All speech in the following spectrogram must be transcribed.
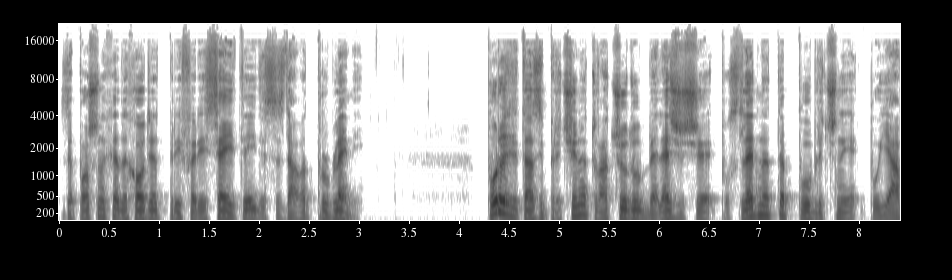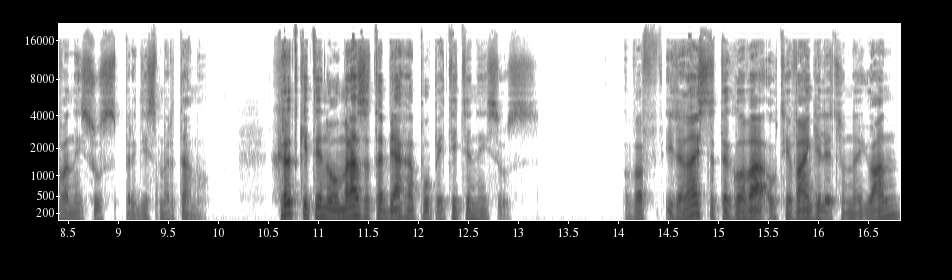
започнаха да ходят при фарисеите и да създават проблеми. Поради тази причина това чудо бележеше последната публична поява на Исус преди смъртта му. Хрътките на омразата бяха по петите на Исус. В 11 глава от Евангелието на Йоанн,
